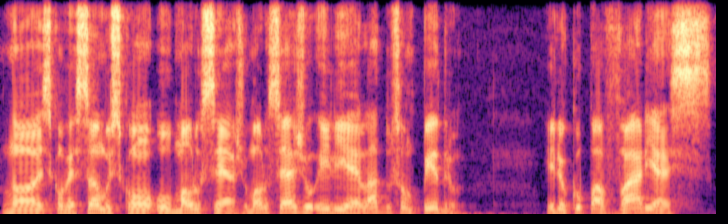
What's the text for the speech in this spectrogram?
nós conversamos com o Mauro Sérgio. O Mauro Sérgio, ele é lá do São Pedro. Ele ocupa várias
